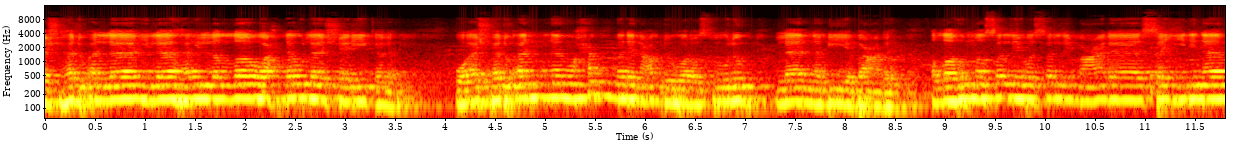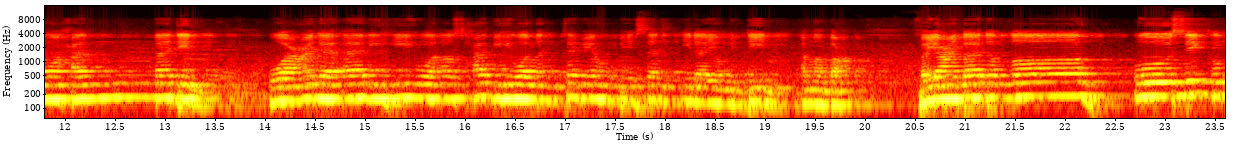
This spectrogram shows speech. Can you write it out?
أشهد أن لا إله إلا الله وحده لا شريك له. وأشهد أن محمدا عبده ورسوله. لا نبي بعده. اللهم صل وسلم على سيدنا محمد وعلى آله وأصحابه ومن تبعهم بإحسان إلى يوم الدين. أما بعد فيا عباد الله أوصيكم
